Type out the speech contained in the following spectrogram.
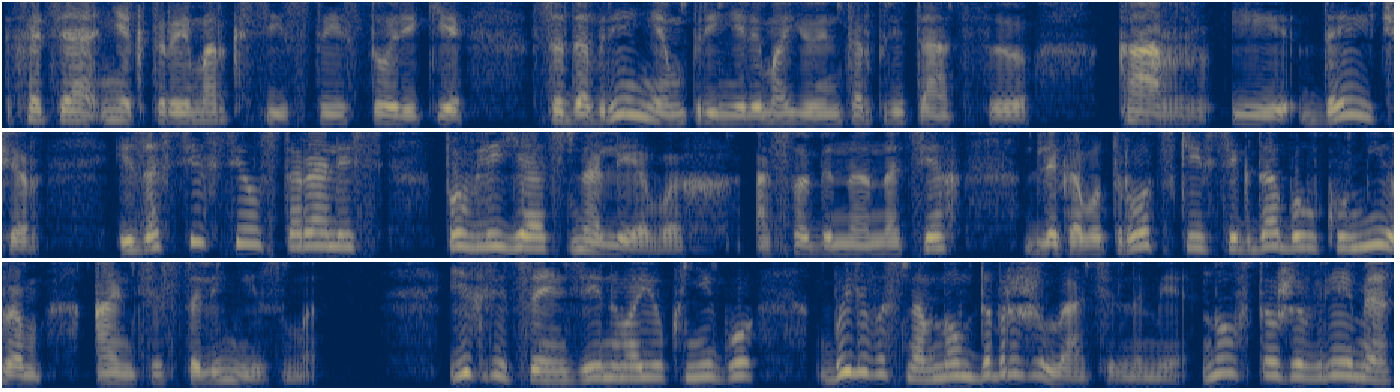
Хотя некоторые марксисты-историки с одобрением приняли мою интерпретацию, Карр и Дейчер изо всех сил старались повлиять на левых, особенно на тех, для кого Троцкий всегда был кумиром антисталинизма. Их рецензии на мою книгу были в основном доброжелательными, но в то же время,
